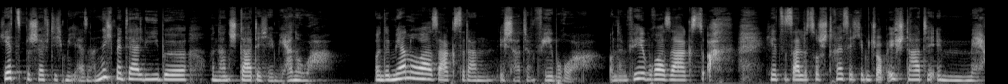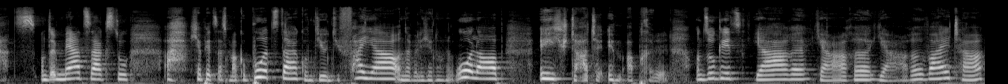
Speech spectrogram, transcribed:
jetzt beschäftige ich mich erstmal nicht mit der Liebe und dann starte ich im Januar. Und im Januar sagst du dann, ich starte im Februar. Und im Februar sagst du, ach, jetzt ist alles so stressig im Job, ich starte im März. Und im März sagst du, ach, ich habe jetzt erstmal Geburtstag und die und die Feier und dann will ich ja noch einen Urlaub. Ich starte im April. Und so geht's Jahre, Jahre, Jahre weiter.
